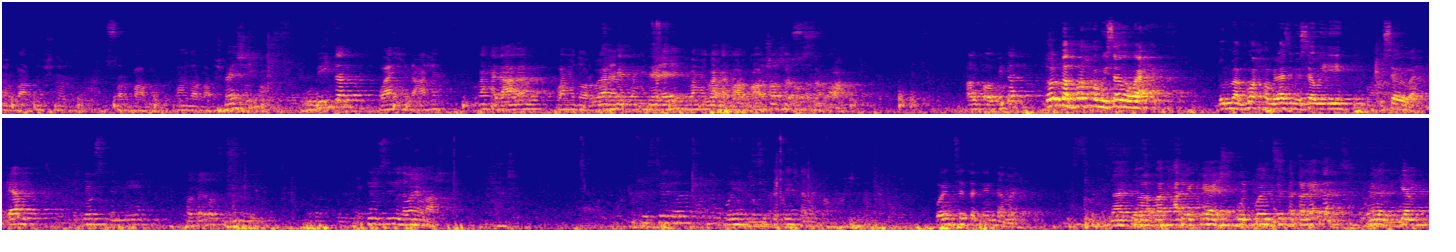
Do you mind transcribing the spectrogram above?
14 اس 4 واحد 14 ماشي. وبيتا؟ واحد على. 1 على. واحد وأربعة- واحد واحد زائد زائد واحد 1 وأربعة. 14 اس 4 ألفا وبيتا؟ دول مجموعهم يساوي واحد. دول مجموعهم لازم يساوي إيه؟ يساوي واحد. كام؟ 62 أو 63 62 من 8 من 10 point 6 2 8 ما تبقى- ما تحركهاش قول point 6 3 وهنا دي كام؟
